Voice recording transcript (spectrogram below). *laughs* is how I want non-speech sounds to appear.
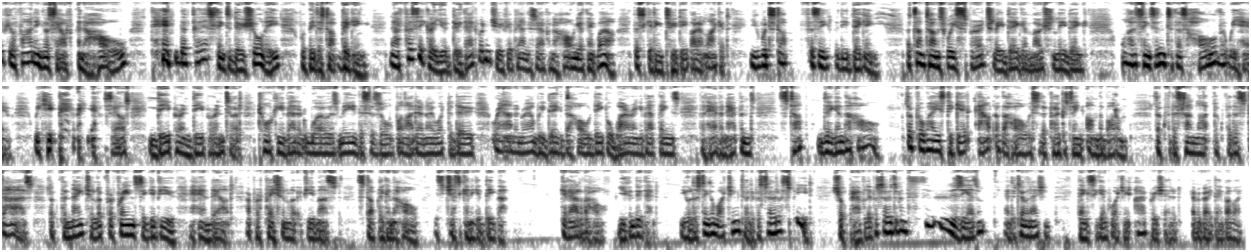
If you're finding yourself in a hole, *laughs* then the first thing to do surely would be to stop digging. Now, physically, you'd do that, wouldn't you? If you found yourself in a hole and you think, wow, this is getting too deep, I don't like it, you would stop physically digging. But sometimes we spiritually dig, emotionally dig, all those things into this hole that we have. We keep *laughs* burying ourselves deeper and deeper into it, talking about it, woe is me, this is awful, I don't know what to do. Round and round we dig the hole deeper, worrying about things that haven't happened. Stop digging the hole. Look for ways to get out of the hole instead of focusing on the bottom. Look for the sunlight, look for the stars, look for nature, look for friends to give you a hand out, a professional if you must. Stop digging the hole. It's just going to get deeper. Get out of the hole. You can do that. You're listening and watching to an episode of Speed, short, powerful episodes of enthusiasm and determination. Thanks again for watching. I appreciate it. Have a great day. Bye bye.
